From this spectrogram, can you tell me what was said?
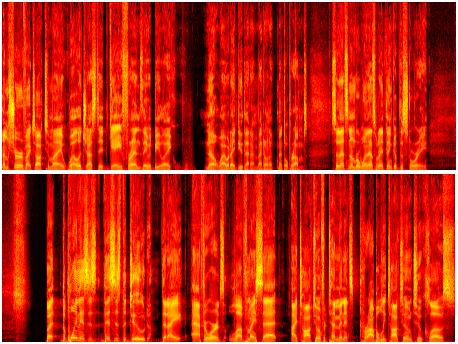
I'm sure if I talk to my well-adjusted gay friends, they would be like, "No, why would I do that? I'm, I don't have mental problems." So that's number one. That's what I think of the story. But the point is, is this is the dude that I afterwards loved my set. I talked to him for ten minutes. Probably talked to him too close.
